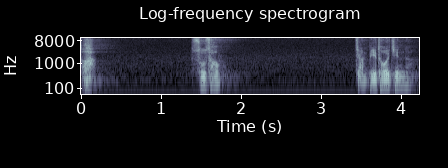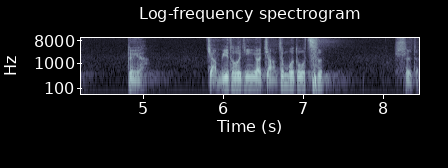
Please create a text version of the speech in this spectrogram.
啊，书抄讲《弥陀经》呢？对呀，讲《弥陀经》要讲这么多次。是的，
